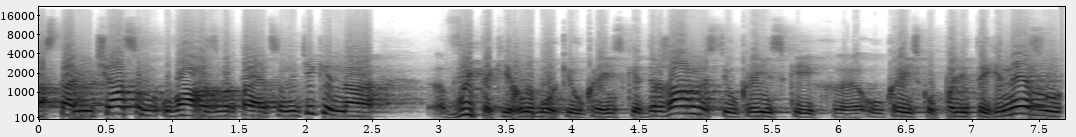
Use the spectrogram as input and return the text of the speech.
останнім часом увага звертається не тільки на витоки глибокі української державності, українських, е, українського політогенезу,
